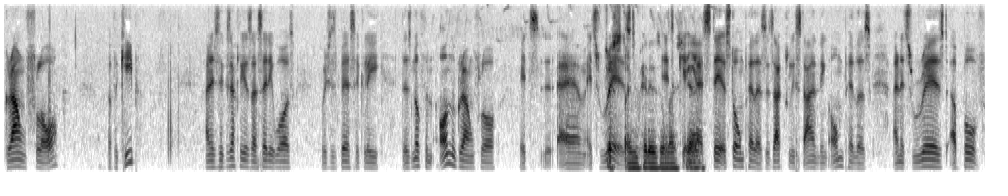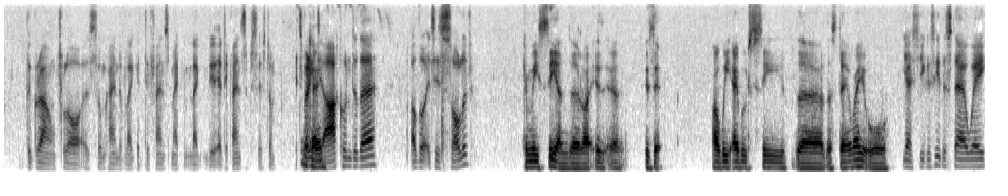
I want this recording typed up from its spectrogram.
ground floor of the keep, and it's exactly as I said it was, which is basically there's nothing on the ground floor. It's um, it's raised. Just stone pillars It's, almost, ca- yeah. it's stone pillars. It's actually standing on pillars, and it's raised above the ground floor as some kind of like a defense mechan- like a defensive system. It's very Okay. dark under there, although it is solid. Can we see under, like, is, uh, is it, are we able to see the, the stairway or, Yes, you can see the stairway.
